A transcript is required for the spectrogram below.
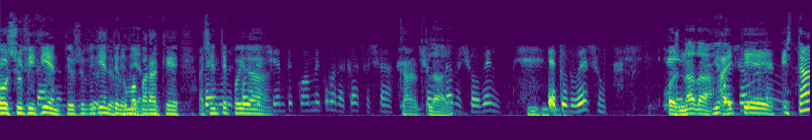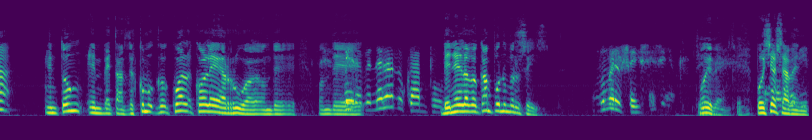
o suficiente, o suficiente, o como para que a xente poida... A xente come como da casa xa, claro, xa claro. sabe, xa ben, Uh -huh. é todo eso. Pois pues nada, hai pois que... Está entón en Betanzos. Como cual, cual é a rúa onde onde Mira, Venera do Campo. Venera do Campo número 6. Número 6, sí, señor. Sí, Moi ben. Sí. Pois xa saben...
